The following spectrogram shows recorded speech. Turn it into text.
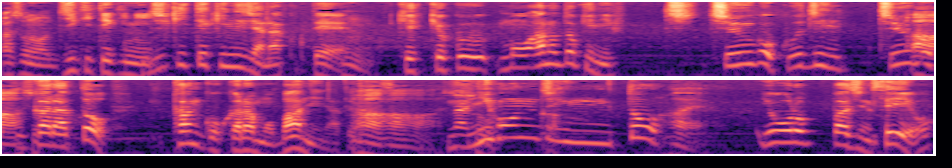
あ、その、時期的に。時期的にじゃなくて、うん結局、もうあの時に、ち中国人、中国からと韓国からもバンになってたんです日本人とはい。ヨーロッパ人、西洋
